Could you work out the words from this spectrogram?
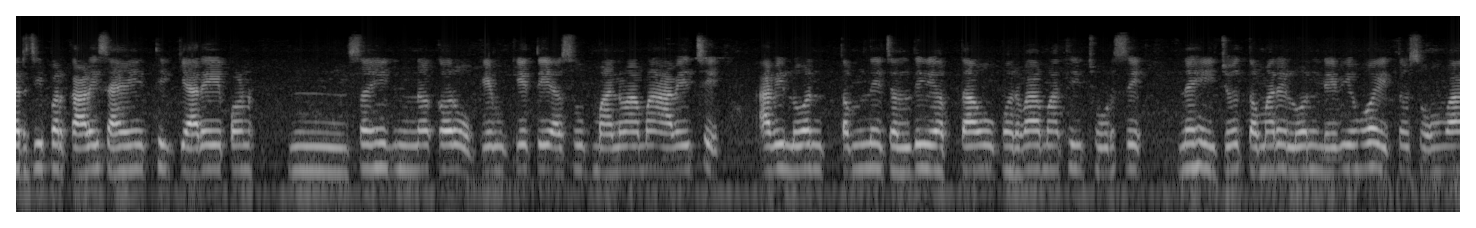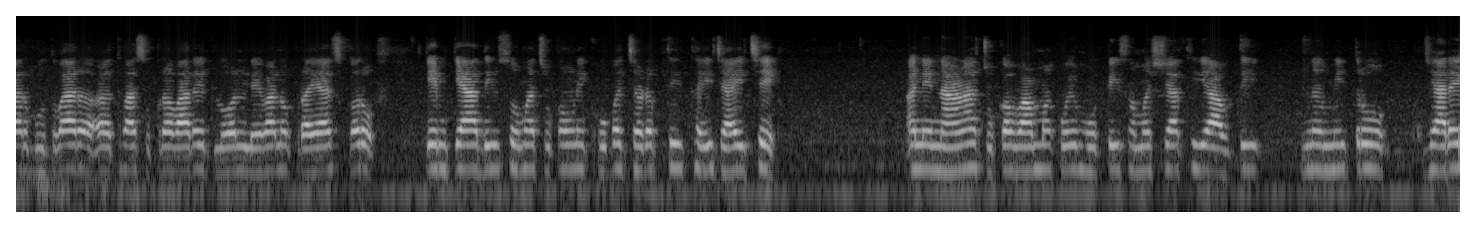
અરજી પર કાળી સાહીથી ક્યારેય પણ સહી ન કરો, કેમ કે તે અશુભ માનવામાં આવે છે. આવી લોન તમને જલ્દી હપ્તાઓ ભરવામાંથી છોડશે. નહીં. જો તમારે લોન લેવી હોય તો સોમવાર, બુધવાર અથવા શુક્રવારે જ લોન લેવાનો પ્રયાસ કરો. કેમ કે આ દિવસોમાં ચૂકવણી ખૂબ જ ઝડપથી થઈ જાય છે અને નાણાં ચૂકવવામાં કોઈ મોટી સમસ્યાથી આવતી મિત્રો જ્યારે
